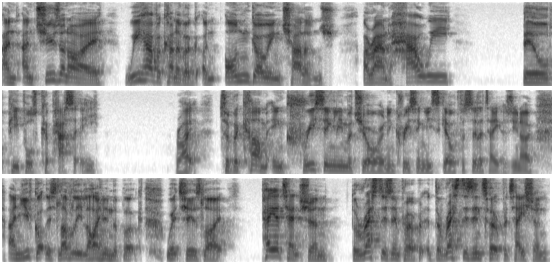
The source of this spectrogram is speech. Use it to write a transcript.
And and Choose and I, we have a kind of a, an ongoing challenge around how we build people's capacity right? To become increasingly mature and increasingly skilled facilitators you know? And you've got this lovely line in the book which is like pay attention. The rest is the rest is interpretation.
